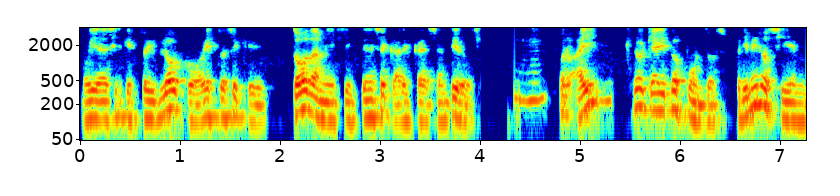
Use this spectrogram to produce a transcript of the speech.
voy a decir que estoy loco. Esto hace que toda mi existencia carezca de sentido. Bueno, ahí creo que hay dos puntos. Primero, si, en,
